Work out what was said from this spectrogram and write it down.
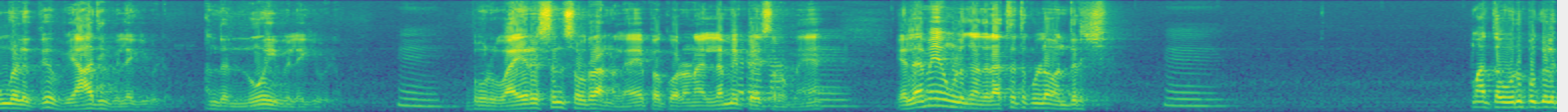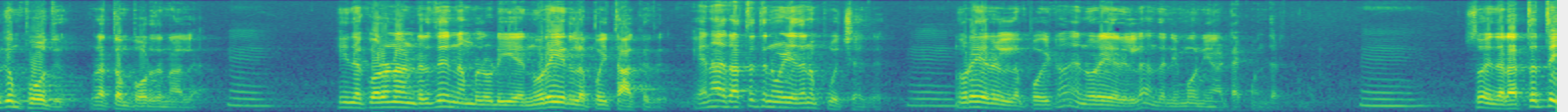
உங்களுக்கு வியாதி விலகிவிடும். அந்த நோய் விலகிவிடும். இப்போ ஒரு வைரஸ்ன்னு சொல்கிறாங்களே இப்போ கொரோனா எல்லாமே பேசுகிறோமே எல்லாமே உங்களுக்கு அந்த ரத்தத்துக்குள்ளே வந்துருச்சு. மற்ற உறுப்புகளுக்கும் போகுது ரத்தம் போகிறதுனால இந்த கொரோனான்றது நம்மளுடைய நுரையீரலில் போய் தாக்குது. ஏன்னா ரத்தத்தின் வழியாக தானே போச்சு அது. நுரையீரலில் போயிட்டோம் நுரையீரலில் அந்த நிமோனியா அட்டாக் வந்துடுது ஸோ இந்த ரத்தத்தை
